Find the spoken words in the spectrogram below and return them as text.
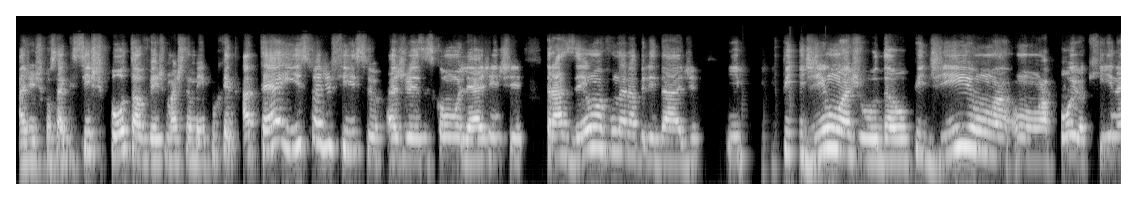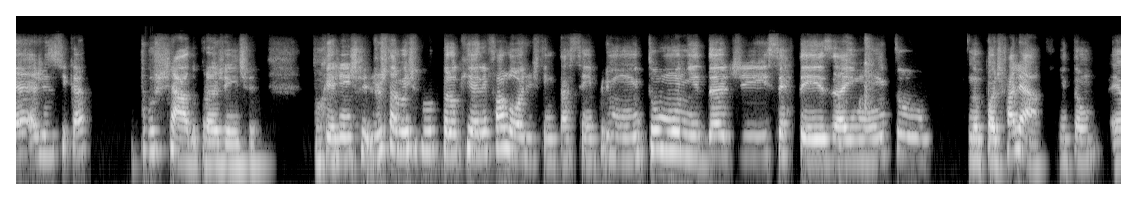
A gente consegue se expor talvez mais também, porque até isso é difícil, às vezes, como mulher, a gente trazer uma vulnerabilidade e pedir uma ajuda ou pedir uma, um apoio aqui, né? Às vezes fica puxado para a gente. Porque a gente, justamente pelo que a Anne falou, a gente tem que estar sempre muito munida de certeza e muito. Não pode falhar. Então, é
